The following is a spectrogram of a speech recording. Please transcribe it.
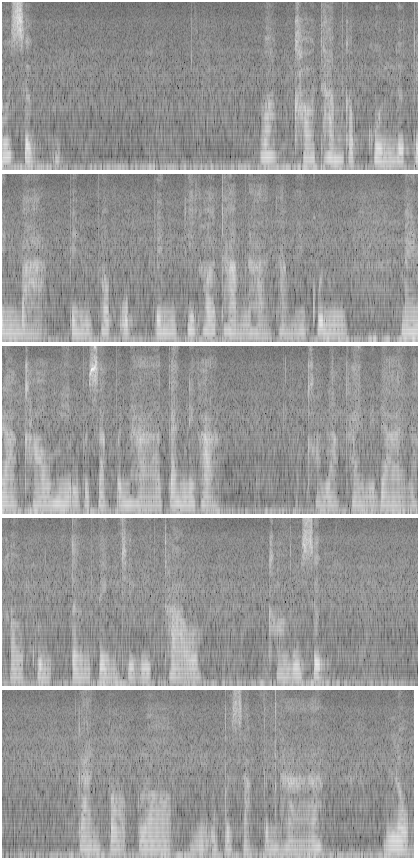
รู้สึก ว่าเขาทำกับคุณหรือเป็นบาปเป็นเพราะอุปเป็นที่เขาทำนะคะทำให้คุณไม่รักเขามีอุปสรรคปัญหากันเนี่ยค่ะ เขารักใครไม่ได้แล้วเขาคุณเติมเต็มชีวิตเขา เขารู้สึก การปอกลอกมีอุปสรรคปัญหา หลบ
